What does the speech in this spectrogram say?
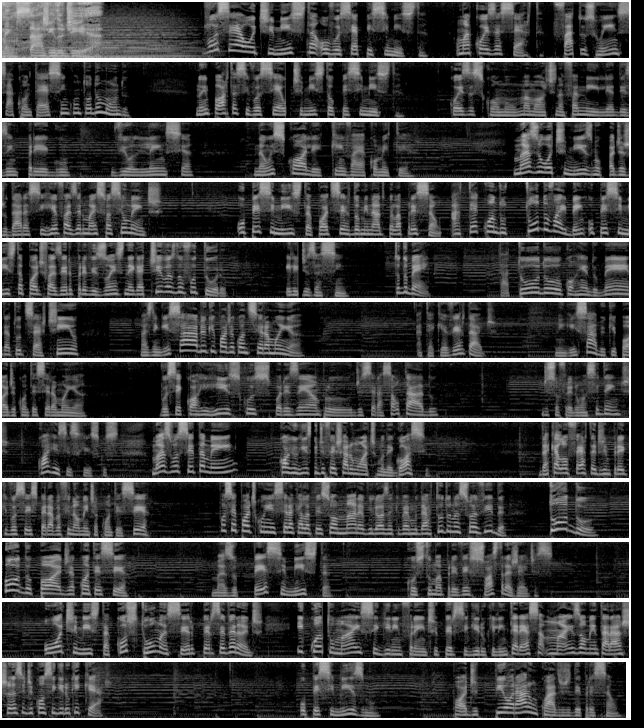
Mensagem do dia. Você é otimista ou você é pessimista? Uma coisa é certa: fatos ruins acontecem com todo mundo. Não importa se você é otimista ou pessimista. Coisas como uma morte na família, desemprego, violência, não escolhe quem vai acometer. Mas o otimismo pode ajudar a se refazer mais facilmente. O pessimista pode ser dominado pela pressão. Até quando tudo vai bem, o pessimista pode fazer previsões negativas do futuro. Ele diz assim: tudo bem, tá tudo correndo bem, tá tudo certinho, mas ninguém sabe o que pode acontecer amanhã. Até que é verdade. Ninguém sabe o que pode acontecer amanhã. Você corre riscos, por exemplo, de ser assaltado, de sofrer um acidente. Corre esses riscos. Mas você também corre o risco de fechar um ótimo negócio? Daquela oferta de emprego que você esperava finalmente acontecer? Você pode conhecer aquela pessoa maravilhosa que vai mudar tudo na sua vida. Tudo! Tudo pode acontecer. Mas o pessimista costuma prever só as tragédias. O otimista costuma ser perseverante. E quanto mais seguir em frente e perseguir o que lhe interessa, mais aumentará a chance de conseguir o que quer. O pessimismo pode piorar um quadro de depressão.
